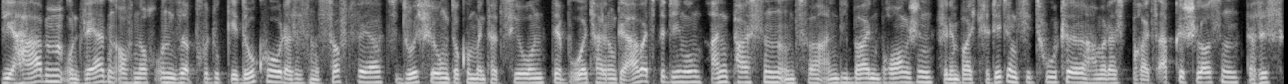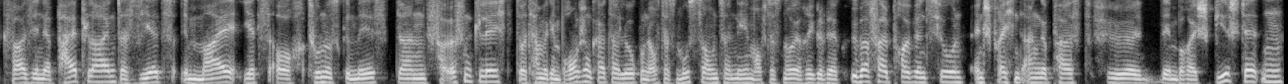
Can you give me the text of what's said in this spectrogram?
Wir haben und werden auch noch unser Produkt Gedoko, das ist eine Software zur Durchführung, Dokumentation der Beurteilung der Arbeitsbedingungen anpassen und zwar an die beiden Branchen. Für den Bereich Kreditinstitute haben wir das bereits abgeschlossen. Das ist quasi in der Pipeline. Das wird im Mai jetzt auch turnusgemäß dann veröffentlicht. Dort haben wir den Branchenkatalog und auch das Musterunternehmen auf das neue Regelwerk Überfallprävention entsprechend angepasst. Für den Bereich Spielstätten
